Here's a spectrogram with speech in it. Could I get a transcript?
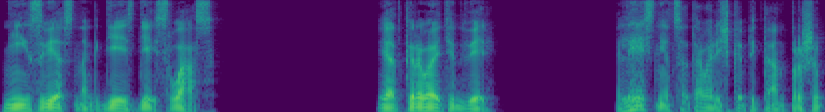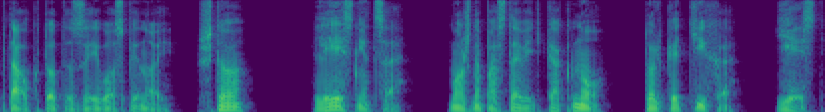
«Неизвестно, где здесь лаз и открывайте дверь». «Лестница, товарищ капитан», — прошептал кто-то за его спиной. «Что?» «Лестница. Можно поставить к окну. Только тихо. Есть».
